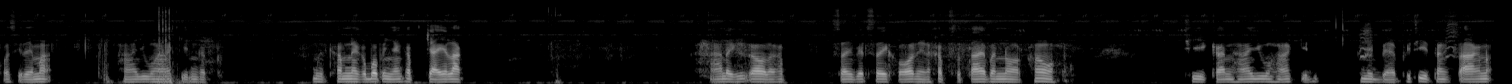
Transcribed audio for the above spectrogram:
ก็สิได้มาหาอยู่หากินกับมืดคำเนี่ยก็บ่เป็นยังครับใจรัก หาอะไรคือเอาแล้วครับ ใส่เบ็ดใส่คอเนี่ยนะครับ สไตล์บ้านนอกเข้าที่การหาอยู่หากินในแบบพิธีต่างๆเนาะ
